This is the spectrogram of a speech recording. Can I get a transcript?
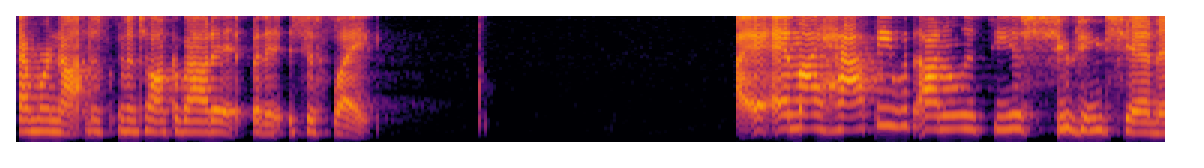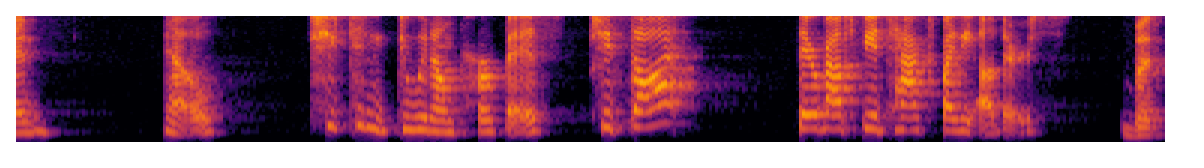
and we're not just going to talk about it, but it's just like, I, am I happy with Ana Lucia shooting Shannon? No. She didn't do it on purpose. She thought they were about to be attacked by the others. But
